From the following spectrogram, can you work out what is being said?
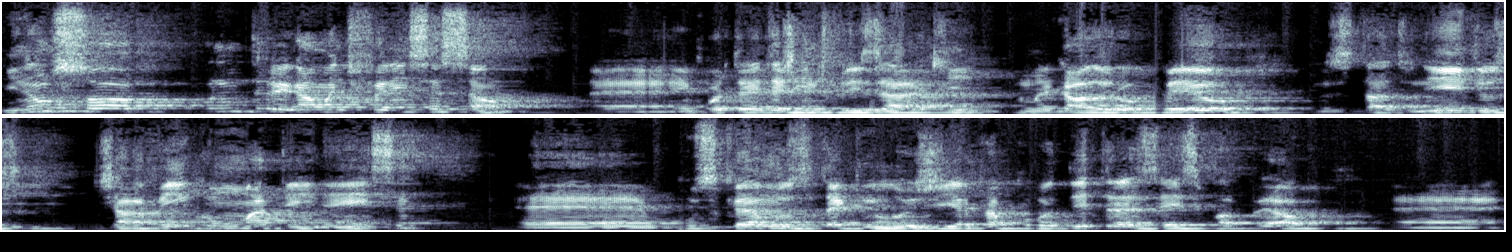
e não só por entregar uma diferenciação. É, é importante a gente frisar aqui, no mercado europeu, nos Estados Unidos, já vem como uma tendência é, buscamos tecnologia para poder trazer esse papel. É,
